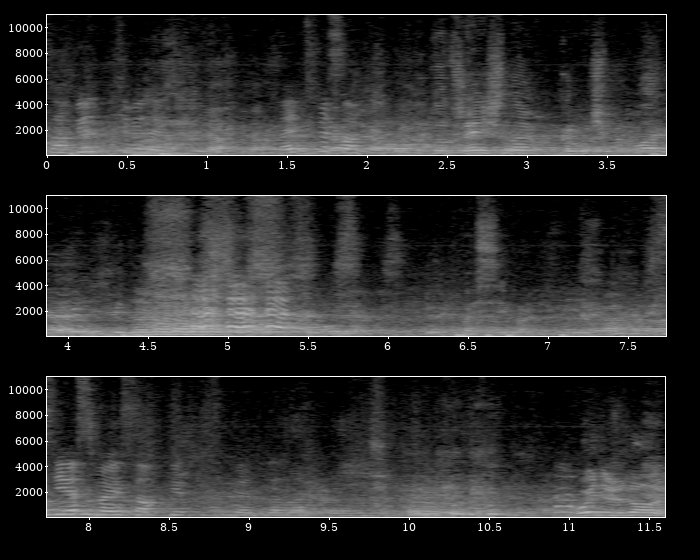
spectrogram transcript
Салфетку тебе дать? Дать тебе салфетку? Тут женщина круче предлагает. Спасибо. Все свои салфетки тебе отдала. Будешь должен.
